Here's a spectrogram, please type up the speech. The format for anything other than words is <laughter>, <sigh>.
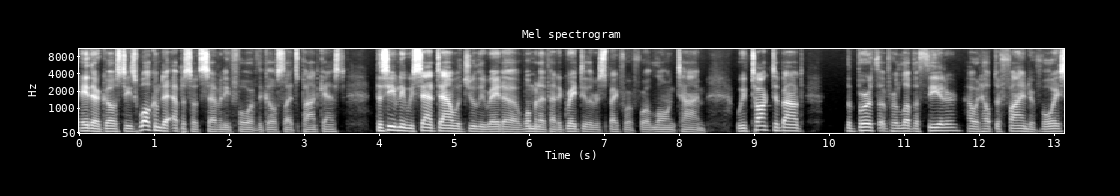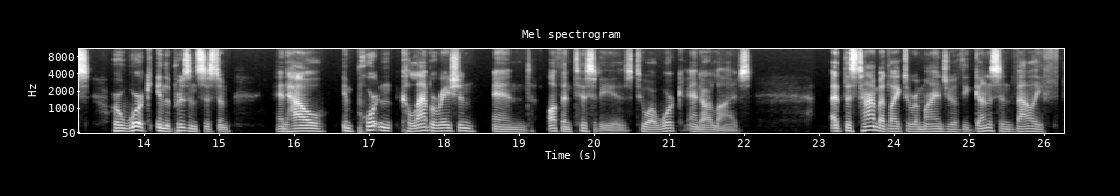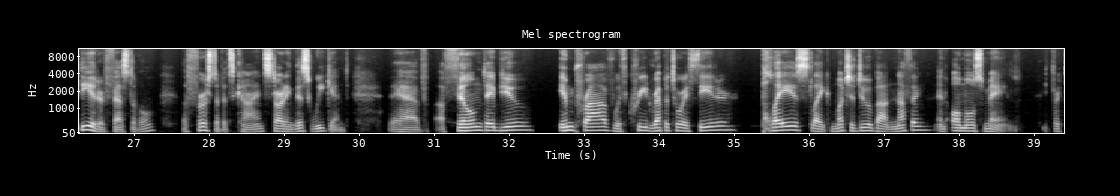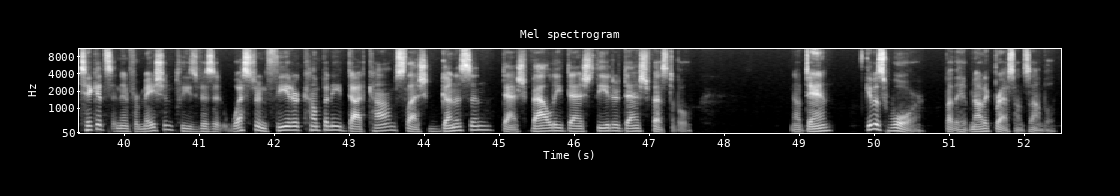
Hey there, ghosties. Welcome to episode 74 of the Ghost Lights podcast. This evening, we sat down with Julie Rada, a woman I've had a great deal of respect for for a long time. We've talked about the birth of her love of theater, how it helped her find her voice, her work in the prison system, and how important collaboration and authenticity is to our work and our lives. At this time, I'd like to remind you of the Gunnison Valley Theater Festival the first of its kind, starting this weekend. They have a film debut, improv with Creede Repertory Theater, plays like Much Ado About Nothing, and Almost Maine. For tickets and information, please visit westerntheatercompany.com slash gunnison dash valley dash theater dash festival. Now, Dan, give us War by the Hypnotic Brass Ensemble.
